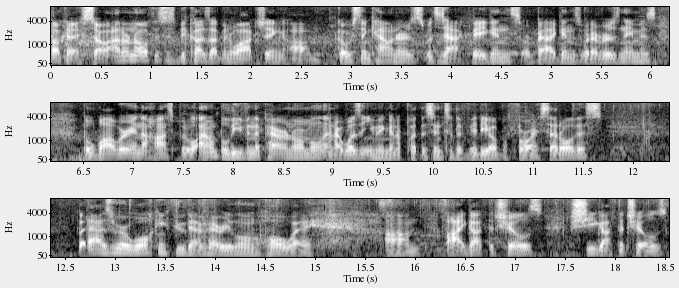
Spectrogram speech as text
Okay, so I don't know if this is because I've been watching um, Ghost Encounters with Zak Bagans or Baggins, whatever his name is. But while we're in the hospital, I don't believe in the paranormal and I wasn't even gonna put this into the video before I said all this. But as we were walking through that very long hallway, um, I got the chills, she got the chills.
